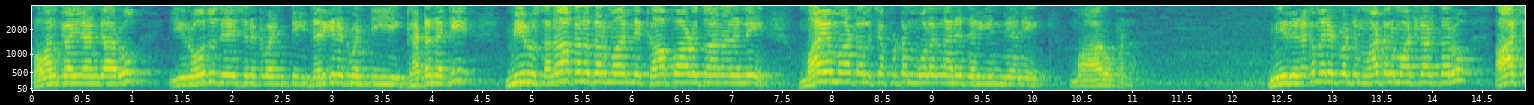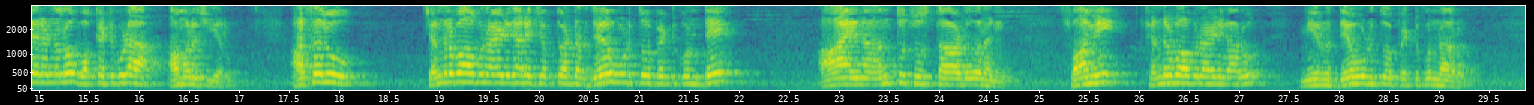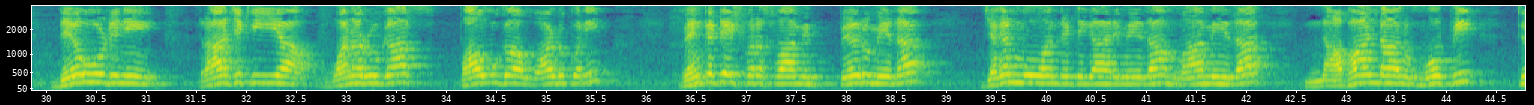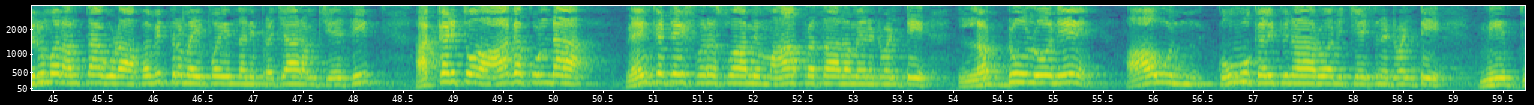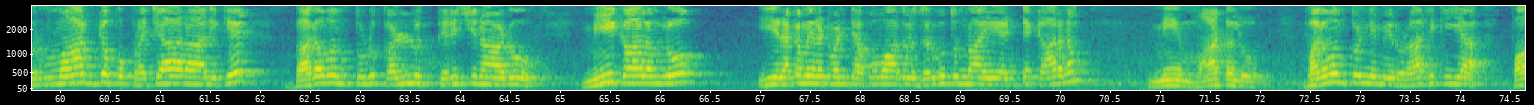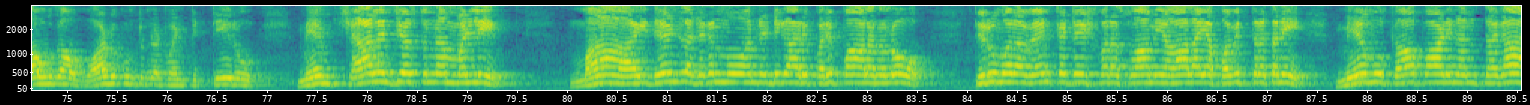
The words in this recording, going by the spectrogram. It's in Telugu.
పవన్ కళ్యాణ్ గారు ఈ రోజు చేసినటువంటి జరిగినటువంటి ఈ ఘటనకి మీరు సనాతన ధర్మాన్ని కాపాడుతానని మాయ మాటలు చెప్పడం మూలంగానే జరిగింది అని మా ఆరోపణ. మీరు రకమైనటువంటి మాటలు మాట్లాడతారు ఆచరణలో ఒక్కటి కూడా అమలు చేయరు. అసలు చంద్రబాబు నాయుడు గారే చెప్తూ అంటారు దేవుడితో పెట్టుకుంటే ఆయన అంతు చూస్తాడు అని స్వామి చంద్రబాబు నాయుడు గారు మీరు దేవుడితో పెట్టుకున్నారు. దేవుడిని రాజకీయ వనరుగా పావుగా వాడుకొని వెంకటేశ్వర స్వామి పేరు మీద జగన్మోహన్ రెడ్డి గారి మీద మా మీద అభాండాలు మోపి తిరుమలంతా కూడా అపవిత్రమైపోయిందని ప్రచారం చేసి అక్కడితో ఆగకుండా వెంకటేశ్వర స్వామి మహాప్రసాదమైనటువంటి లడ్డూలోనే ఆవు కొవ్వు కలిపినారు అని చేసినటువంటి మీ దుర్మార్గపు ప్రచారానికే భగవంతుడు కళ్ళు తెరిచినాడు. మీ కాలంలో ఈ రకమైనటువంటి అపవాదులు జరుగుతున్నాయి అంటే కారణం మీ మాటలు. భగవంతుణ్ణి మీరు రాజకీయ పావుగా వాడుకుంటున్నటువంటి తీరు. మేం ఛాలెంజ్ చేస్తున్నాం మళ్ళీ. మా ఐదేండ్ల జగన్మోహన్ రెడ్డి గారి పరిపాలనలో తిరుమల వెంకటేశ్వర స్వామి ఆలయ పవిత్రతని మేము కాపాడినంతగా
